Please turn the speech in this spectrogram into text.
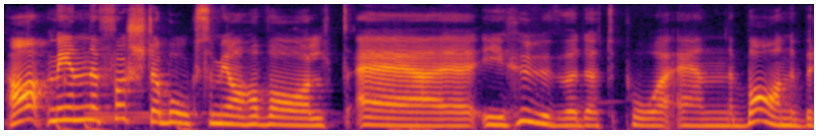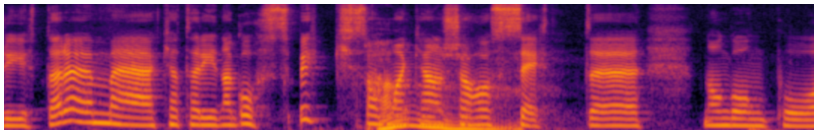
Ja, min första bok som jag har valt är I huvudet på en banbrytare med Katarina Gospic som ah. man kanske har sett eh, någon gång på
